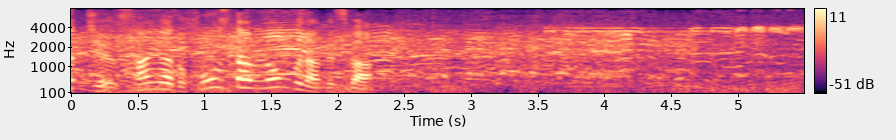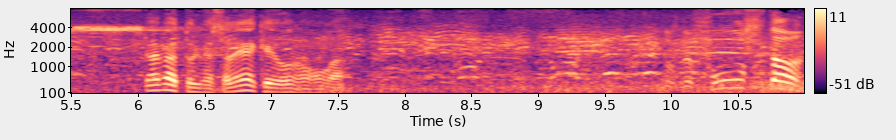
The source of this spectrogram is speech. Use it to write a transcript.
33ヤードフォースダウンロングなんですが。タイムアウト取りましたね、慶応の方が。そうですねフォースダウン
